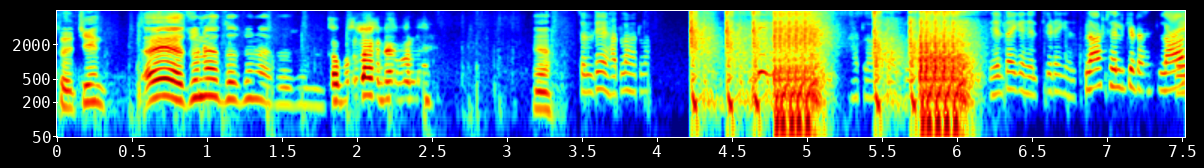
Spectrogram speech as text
सचिन ए अजून आहेत अजून आहेत अजून आहेत. डबल आहे डबल आहे नाव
